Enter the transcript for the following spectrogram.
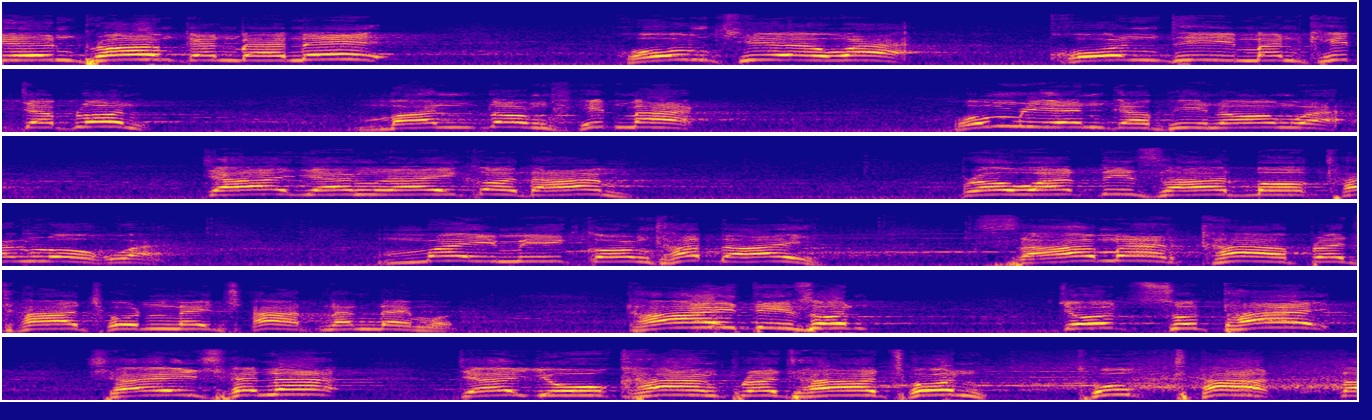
ยืนพร้อมกันแบบนี้ ผมเชื่อว่าคนที่มันคิดจะปล้น มันต้องคิดมาก ผมเรียนกับพี่น้องว่า จะอย่างไรก็ตาม ประวัติศาสตร์บอกทั้งโลกว่า ไม่มีกองทัพใดสามารถฆ่าประชาชนในชาตินั้นได้หมด ท้ายที่สุดจุดสุดท้ายชัยชนะจะอยู่ข้างประชาชนทุกชาติต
